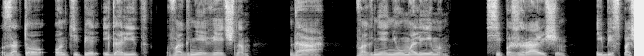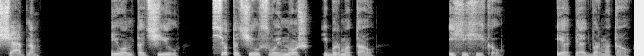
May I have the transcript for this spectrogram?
Зато он теперь и горит в огне вечном. Да, в огне неумолимом, всепожирающем и беспощадном. И он точил, все точил свой нож и бормотал. И хихикал. И опять бормотал.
